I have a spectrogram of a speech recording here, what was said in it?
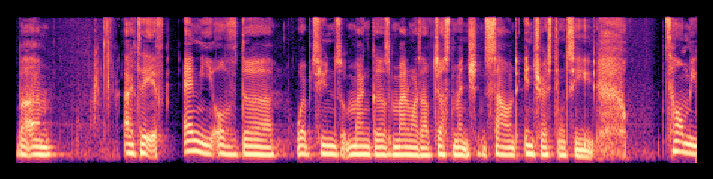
But um I'd say if any of the webtoons mangas manhwas I've just mentioned sound interesting to you tell me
